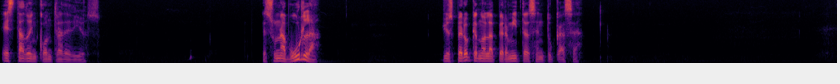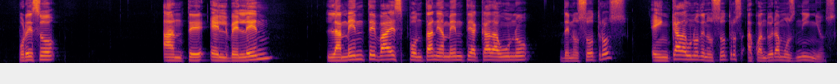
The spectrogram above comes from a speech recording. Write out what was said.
he estado en contra de Dios? Es una burla. Yo espero que no la permitas en tu casa. Por eso, ante el Belén, la mente va espontáneamente a cada uno de nosotros, en cada uno de nosotros, a cuando éramos niños.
